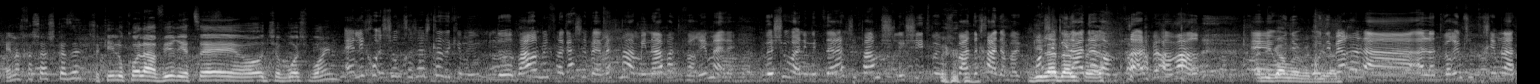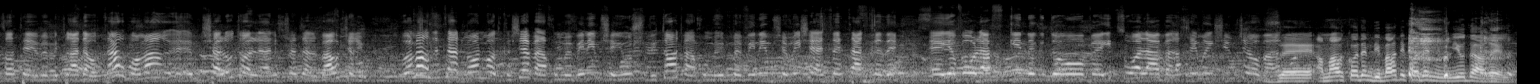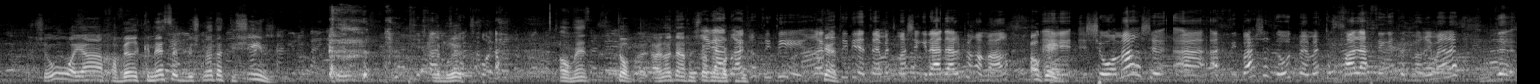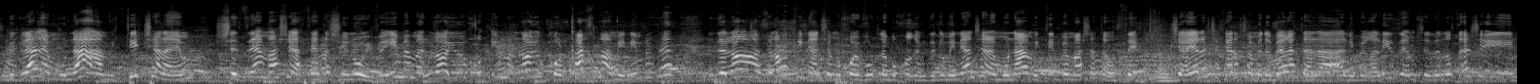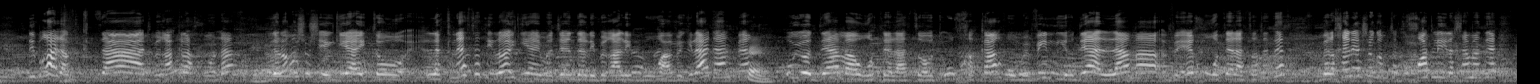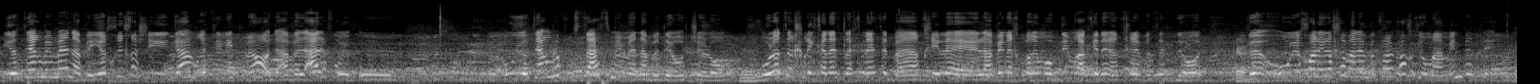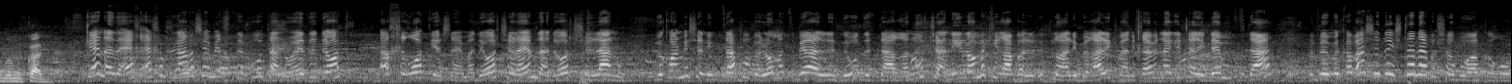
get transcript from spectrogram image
אין לך חשש כזה? שכאילו כל האוויר יצא עוד שבוע, שבועיים? אין לי שום חשש כזה, כי מדובר על מפלגה שבאמת מאמינה בדברים האלה. ושוב, אני מצטערת שפעם שלישית במשפט אחד, אבל כמו שגלעד אלפר אמר, אני גם אוהב את גלעד. הוא דיבר על, ה, על הדברים שצריכים לעשות אה, במשרד האוצר, והוא אמר, אה, שאלו אותו, אני חושבת, על ואוצ'רים. הוא אמר, זה צעד מאוד מאוד קשה, ואנחנו מבינים שיהיו שביתות, ואנחנו מבינים שמי שיעשה צעד כזה, אה, יבואו להפגין נגדו, וייצרו עליו, ועל החיים האישיים שלו. זה אמר קודם, דיברתי קודם עם יהודה הראל, שהוא היה חבר כנסת בשנות ה-90. סליחה, אני חולה. אומן. טוב, אני לא אתן לך לשתות רגע, רק רציתי, רק כן. רציתי לציין את מה שגלעד אלפר אמר. אוקיי. אה, שהוא אמר שהסיבה שזהות באמת תוכל להשיג את הדברים האלה, זה בגלל אמונה האמיתית שלהם, שזה מה שיעשה את השינוי. ואם הם לא יהיו, הם לא יהיו כל כך מאמינים בזה, זה לא, זה לא רק עניין של מחויבות לבוחרים, זה גם עניין של אמונה אמיתית במה שאתה עושה. כשאיילת שקד עכשיו מדברת על הליברליזם, שזה נושא שהיא דיברה עליו קצת ורק לאחרונה, זה לא משהו שהגיע איתו, לכנסת היא לא הגיעה עם אג'נדה. אג'נדה ליברלית ברורה, וגלעד אלפר, כן. הוא יודע מה הוא רוצה לעשות, הוא חקר והוא מבין, יודע למה ואיך הוא רוצה לעשות את זה, ולכן יש לו גם את הכוחות להילחם על זה יותר ממנה, והיא הוכיחה שהיא גם רצינית מאוד, אבל א', הוא... הוא הוא יותר מבוסס ממנה בדעות שלו. Mm-hmm. הוא לא צריך להיכנס לכנסת ולהתחיל אה, להבין איך דברים עובדים רק כדי להתחיל לבסס דעות. כן. והוא יכול להילחם עליהם בכל הכוח כי הוא מאמין בזה. הוא ממוקד. כן, אז איך, איך, למה שהם יכתבו אותנו? איזה דעות אחרות יש להם? הדעות שלהם זה הדעות שלנו. וכל מי שנמצא פה ולא מצביע על זהות זה טהרנות שאני לא מכירה בתנועה ליברלית, ואני חייבת להגיד שאני די מופתעת, ומקווה שזה ישתנה בשבוע הקרוב.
